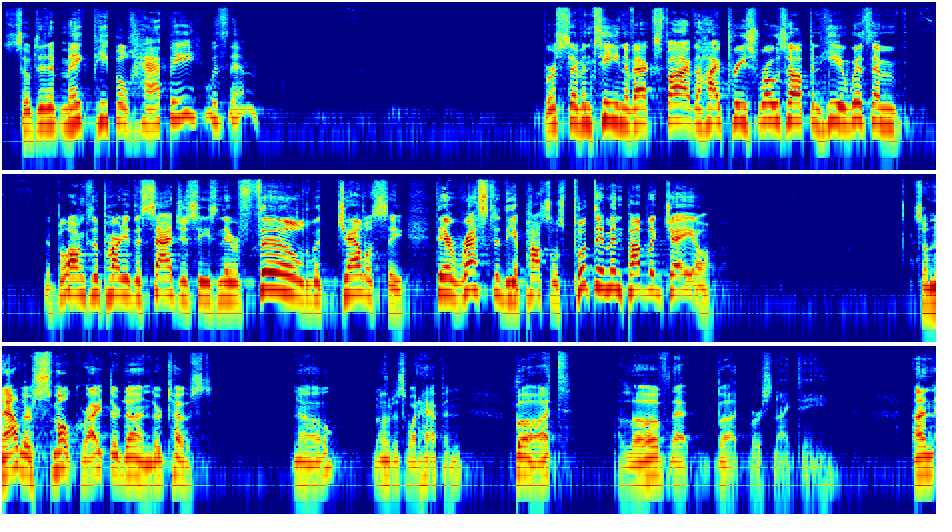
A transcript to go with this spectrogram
So, did it make people happy with them? Verse 17 of Acts 5 the high priest rose up, and he with him that belonged to the party of the Sadducees, and they were filled with jealousy. They arrested the apostles, put them in public jail. So now there's smoke, right? They're done, they're toast. No, notice what happened. But, I love that but, verse 19. An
